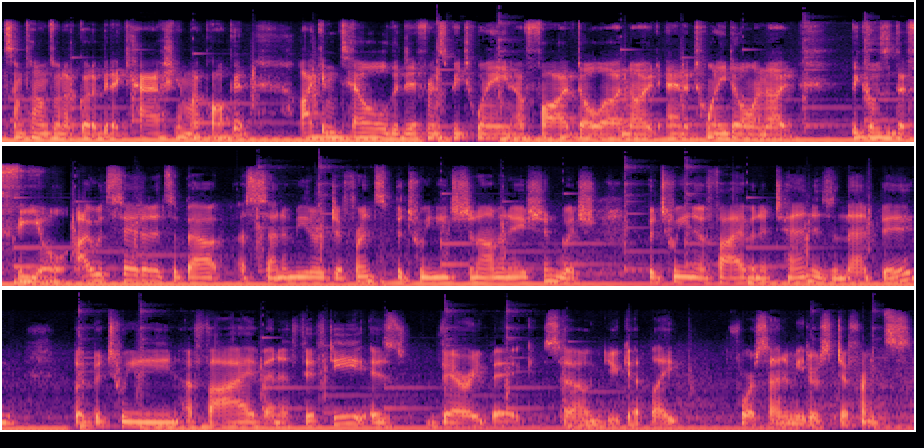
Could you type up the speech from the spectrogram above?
Sometimes when I've got a bit of cash in my pocket, I can tell the difference between a $5 note and a $20 note because of the feel. I would say that it's about a centimeter difference between each denomination, which between a 5 and a 10 isn't that big, but between a 5 and a 50 is very big. So you get like 4 centimeters difference.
